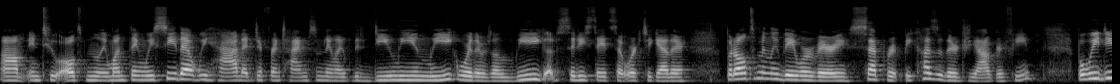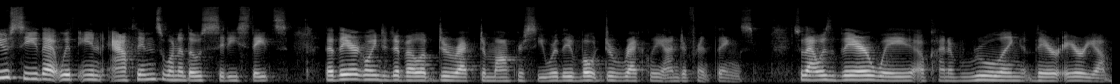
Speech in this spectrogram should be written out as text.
um, into ultimately one thing. We see that we had at different times something like the Delian League, where there was a league of city states that worked together, but ultimately they were very separate because of their geography. But we do see that within Athens, one of those city states, that they are going to develop direct democracy, where they vote directly on different things. So that was their way of kind of ruling their area.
